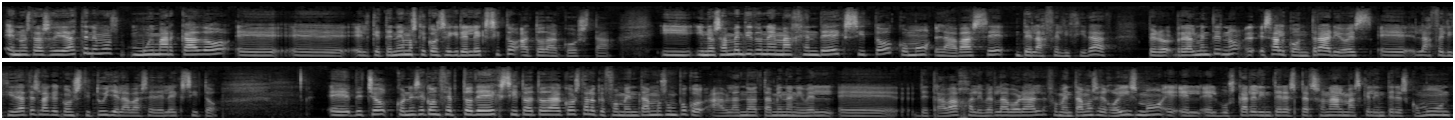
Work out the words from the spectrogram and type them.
En nuestra sociedad tenemos muy marcado eh, eh, el que tenemos que conseguir el éxito a toda costa. Y, y, nos han vendido una imagen de éxito como la base de la felicidad. Pero realmente no, es al contrario, es, eh, la felicidad es la que constituye la base del éxito. Eh, de hecho, con ese concepto de éxito a toda costa, lo que fomentamos un poco, hablando también a nivel eh, de trabajo, a nivel laboral, fomentamos egoísmo, el, el, buscar el interés personal más que el interés común,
